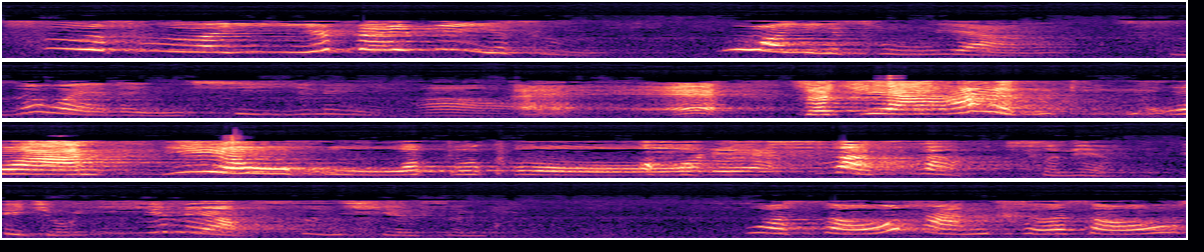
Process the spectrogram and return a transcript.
此事已非彼事，我已从良，是为人妻了。哎，这家人同欢，有何不可呢？是啊是啊，师娘，你就依了沈先生吧。我受寒咳嗽，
